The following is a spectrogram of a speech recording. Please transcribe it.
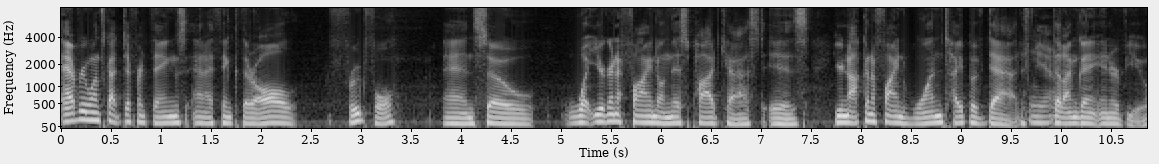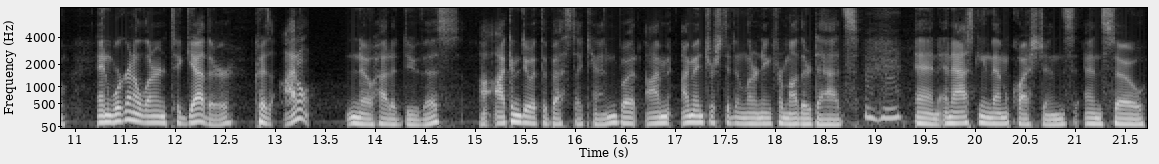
everyone's got different things and i think they're all fruitful and so what you're going to find on this podcast is you're not going to find one type of dad Yeah. that i'm going to interview and we're going to learn together because i don't know how to do this I can do it the best I can, but I'm I'm interested in learning from other dads and and asking them questions. And so,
